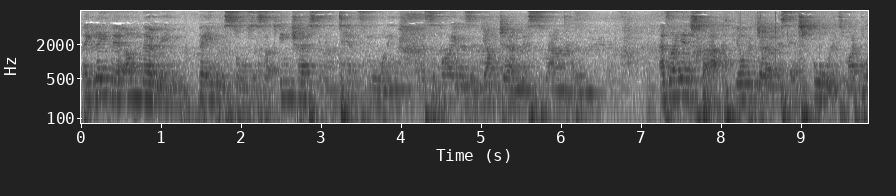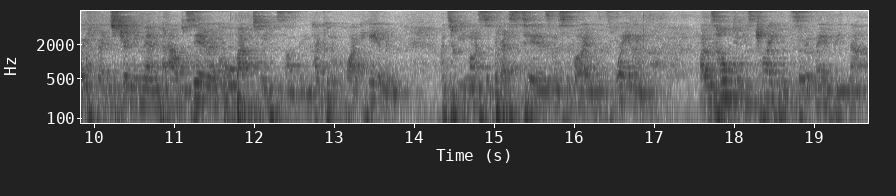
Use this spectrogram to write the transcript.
They lay there unknowing they were the source of such interest and intense mourning as survivors and young journalists surrounded them. As I edged back, the other journalist edged forward. My boyfriend, streaming them for Al Jazeera, called back to me for something. I couldn't quite hear him between my suppressed tears and the survivor's wailing. I was holding his tripod, so it may have been that.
